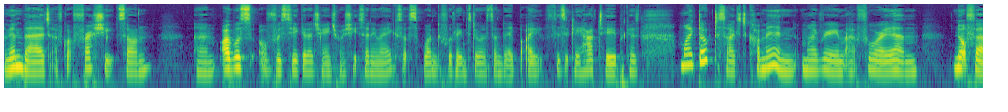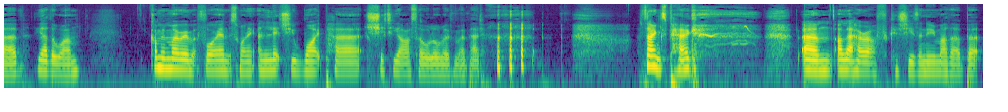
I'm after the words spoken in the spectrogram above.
I'm in bed. I've got fresh sheets on. Um, I was obviously going to change my sheets anyway because that's a wonderful thing to do on a Sunday, but I physically had to because my dog decided to come in my room at 4 a.m. Not Ferb, the other one. Come in my room at 4 a.m. this morning and literally wipe her shitty asshole all over my bed. Thanks, Peg. um, I'll let her off because she's a new mother, but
